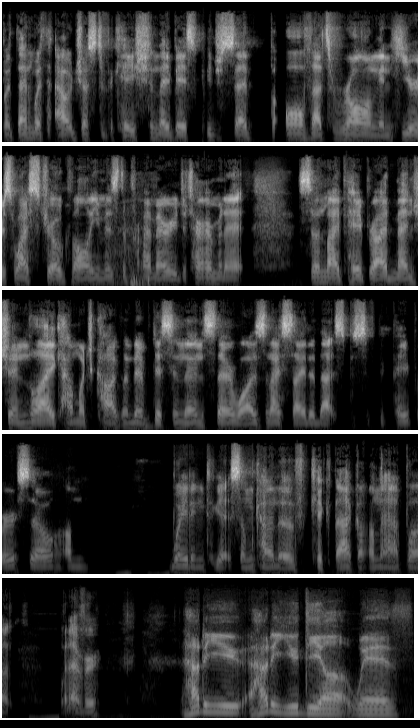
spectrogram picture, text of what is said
But then, without justification, they basically just said, but all of that's wrong, and here's why stroke volume is the primary determinant. So, in my paper, I'd mentioned like how much cognitive dissonance there was, and I cited that specific paper. So, I'm waiting to get some kind of kickback on that, but whatever. How do you how do you deal with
